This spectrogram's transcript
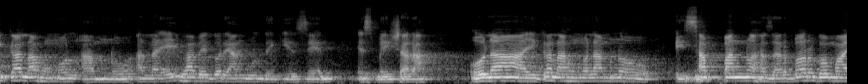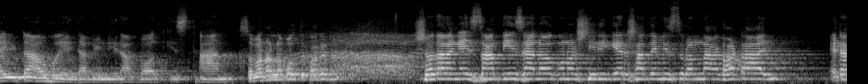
ইকালাহমুল আমনু। আল্লাহ এইভাবে করে আঙ্গুল দেখিয়েছেন, ইসমে ইশারা। ওলা ইকালাহমুল আমনু, এই ছাপ্পান্ন হাজার বর্গ মাইলটাও হয়ে যাবে নিরাপদ স্থান। সবার বলতে পারেন সুতরাং এই জাতি যেন কোনো শিরিকের সাথে মিশ্রণ না ঘটায় এটা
